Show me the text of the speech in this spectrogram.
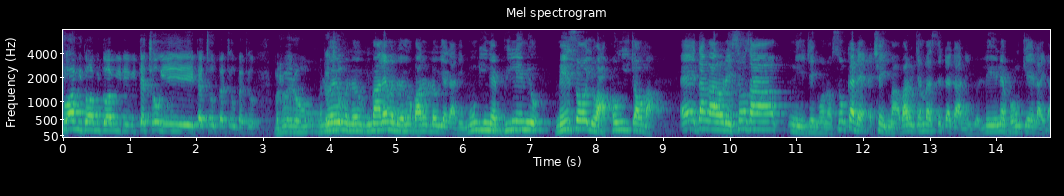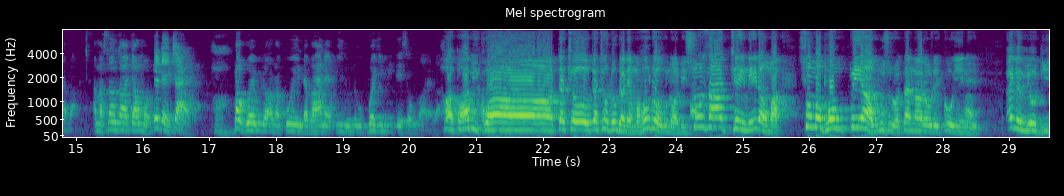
သွားပြီသွားပြီသွားပြီတက်ချုပ်ရေးတက်ချုပ်တက်ချုပ်တက်ချုပ်မလွယ်တော့ဘူးမလွယ်ဘူးမလွယ်ဘူးဒီမှာလည်းမလွယ်ဘူးဘာလို့လောက်ရက်ကဒီမွန်ပြည်နယ်ဘီလင်းမြို့မင်းစောရွာဖုန်ကြီးကျောင်းမှာအဲအတန်ကားတော်တွေစွန်းစားနေချိန်ပေါ့နော်စွန်းကတ်တဲ့အချိန်မှာဘာလို့ကျမ်းဘတ်စစ်တပ်ကနေပြီးလေနဲ့ဘုံကျဲလိုက်တာပါအမှစွန်းစားကျောင်းပေါ်တက်တက်ကြတယ်ဟာ ပောက်ကွဲပြီးတော့အမှကိုရင်တစ်ပါးနဲ့ပြည်သူလူပွဲချင်းပြီးတိတ်ဆုံးသွားတယ်ဗျဟာသွားပြီကွာတက်ချုပ်တက်ချုပ်လောက်တယ်လည်းမဟုတ်တော့ဘူးနော်ဒီစွန်းစားချိန်လေးတောင်မှစွန်းမဖုံးပေးရဘူးဆိုတော့တန်ဃာတော်တွေကိုရင်နေအဲ့လိုမျိုးဒီ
